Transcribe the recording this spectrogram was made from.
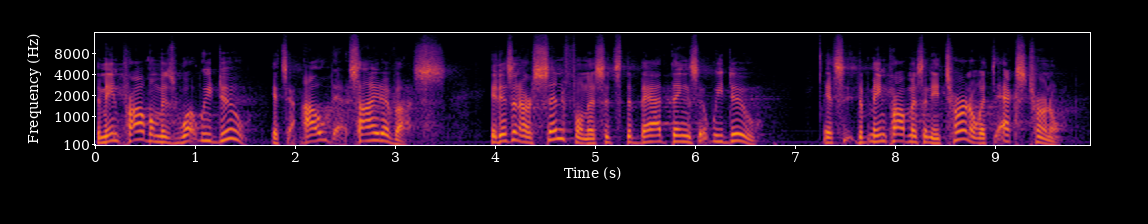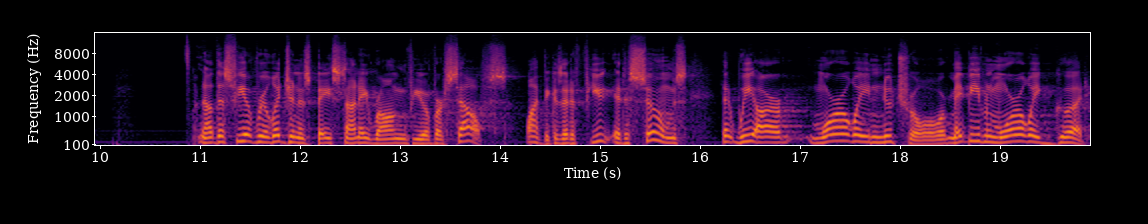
The main problem is what we do. It's outside of us. It isn't our sinfulness, it's the bad things that we do. It's, the main problem isn't eternal, it's external. Now, this view of religion is based on a wrong view of ourselves. Why? Because it, it assumes that we are morally neutral or maybe even morally good.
